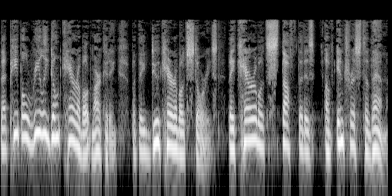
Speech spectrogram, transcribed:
that people really don't care about marketing, but they do care about stories. They care about stuff that is of interest to them.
